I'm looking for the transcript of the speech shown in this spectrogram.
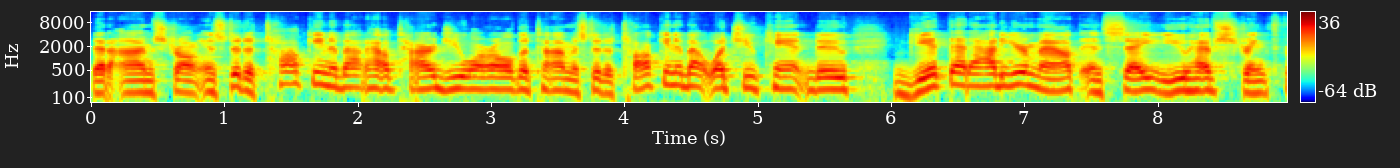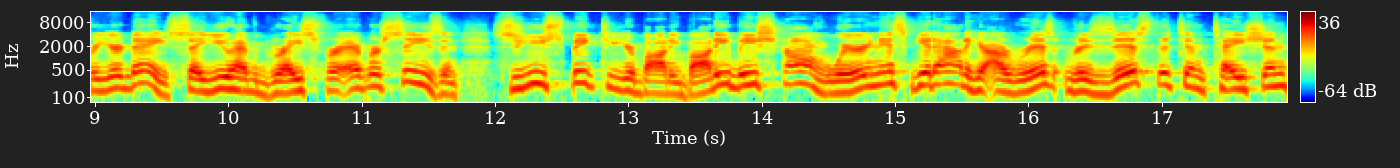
that I'm strong. Instead of talking about how tired you are all the time, instead of talking about what you can't do, get that out of your mouth and say you have strength for your day. Say you have grace for every season. So you speak to your body, body, be strong. Weariness, get out of here. I res- resist the temptation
